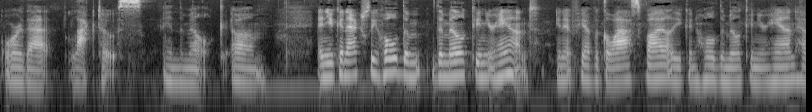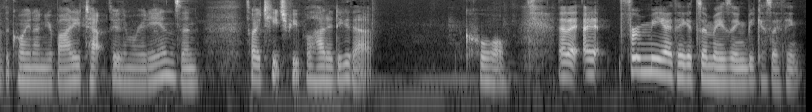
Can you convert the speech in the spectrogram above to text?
or that lactose in the milk. Um, and you can actually hold the, the milk in your hand. You know, if you have a glass vial, you can hold the milk in your hand, have the coin on your body, tap through the meridians. And so I teach people how to do that. Cool. And I, I, for me, I think it's amazing because I think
